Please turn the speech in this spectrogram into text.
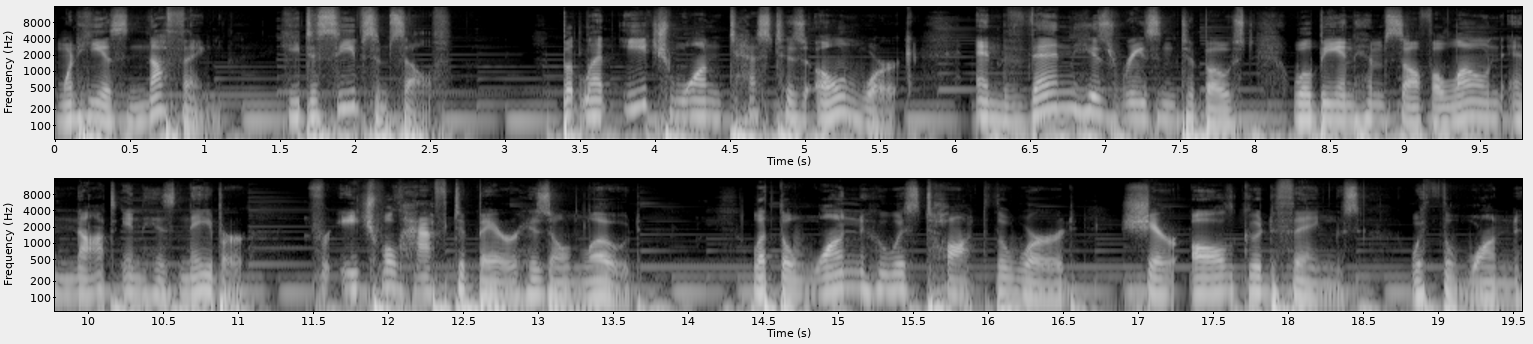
when he is nothing, he deceives himself. But let each one test his own work, and then his reason to boast will be in himself alone and not in his neighbor, for each will have to bear his own load. Let the one who is taught the word share all good things with the one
